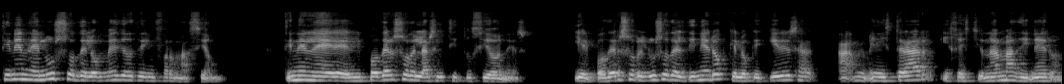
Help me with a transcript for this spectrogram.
tienen el uso de los medios de información tienen el poder sobre las instituciones y el poder sobre el uso del dinero que lo que quiere es administrar y gestionar más dinero.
